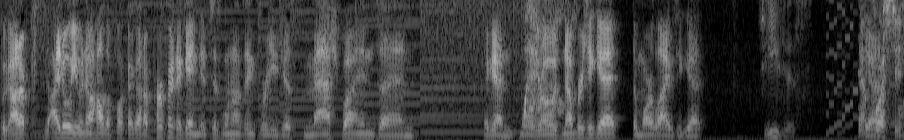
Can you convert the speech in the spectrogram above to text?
We got a. I don't even know how the fuck I got a perfect. Again, it's just one of the things where you just mash buttons and, again, more Wow. rows numbers you get, the more lives you get. Jesus. Now, Yes. question:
